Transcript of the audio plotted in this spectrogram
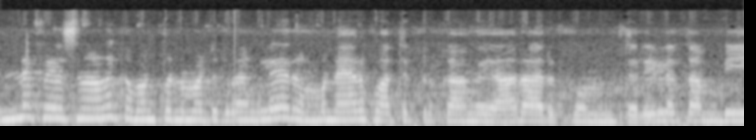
என்ன பேசினாலும் கமெண்ட் பண்ண மாட்டேங்கிறாங்களே ரொம்ப நேரம் பார்த்துட்டு இருக்காங்க யாரா இருக்கும்? தெரியல தம்பி.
